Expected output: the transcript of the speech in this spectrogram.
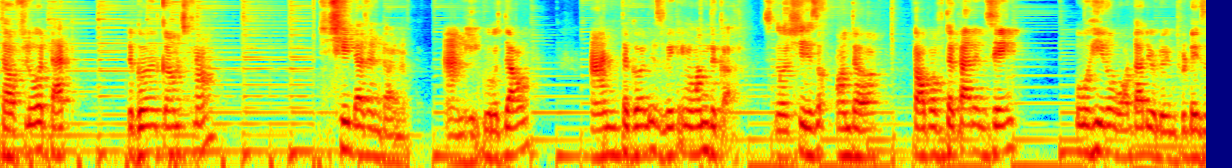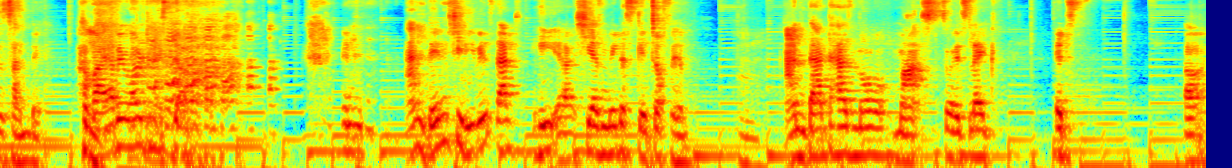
the floor that the girl comes from she doesn't turn up. And he goes down and the girl is waiting on the car. So she's on the top of the car and saying oh hero what are you doing? Today is a sunday. Why are you all dressed up? And, and then she reveals that he uh, she has made a sketch of him and that has no mask. So it's like it's uh,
